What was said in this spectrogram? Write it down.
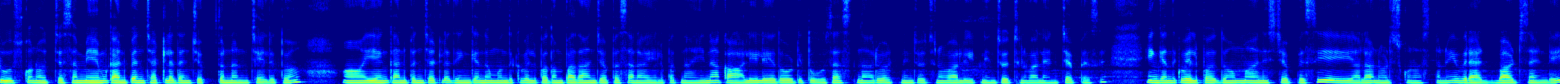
చూసుకొని వచ్చేసాం. ఏం కనిపించట్లేదని చెప్తున్నాను చెల్లితో. ఏం కనిపించట్లేదు. ఇంకెందుకు ముందుకు వెళ్ళిపోదాం పదా అని చెప్పేసి అలా వెళ్ళిపోతున్నా అయినా ఖాళీ లేదో. ఒకటి తోసేస్తున్నారు. అటు నుంచి వచ్చిన వాళ్ళు ఇటు నుంచి వచ్చిన వాళ్ళు అని చెప్పేసి ఇంకెందుకు వెళ్ళిపోదాం అని చెప్పేసి అలా నడుచుకొని వస్తున్నాను. ఇవి రెడ్ బర్డ్స్ అండి.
